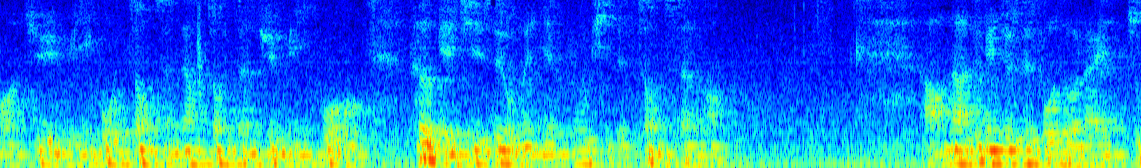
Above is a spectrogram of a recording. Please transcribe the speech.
哦，去迷惑众生，让众生去迷惑。特别其实我们阎浮提的众生哦。好，那这边就是佛陀来主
